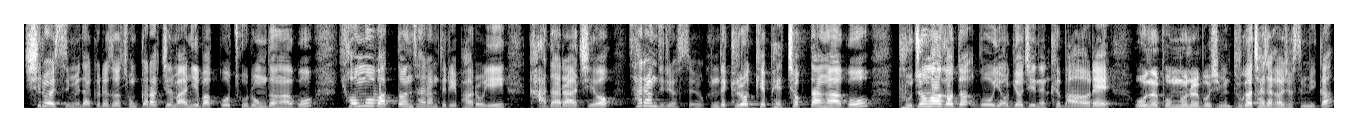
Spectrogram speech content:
싫어했습니다. 그래서 손가락질 많이 받고 조롱당하고 혐오받던 사람들이 바로 이 가다라 지역 사람들이었어요. 그런데 그렇게 배척당하고 부정하다고 여겨지는 그 마을에 오늘 본문을 보시면 누가 찾아가셨습니까?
